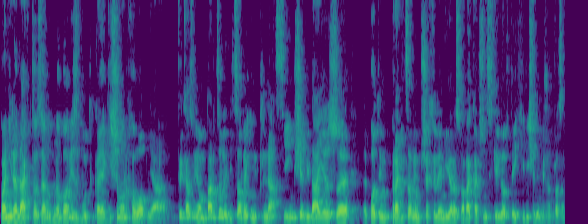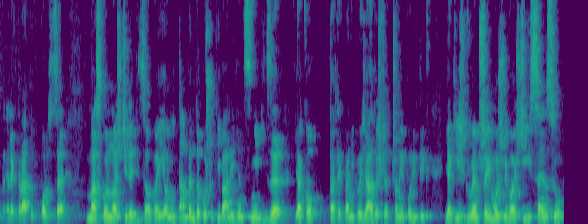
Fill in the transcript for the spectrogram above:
Pani redaktor, zarówno Borys Budka, jak i Szymon Hołownia wykazują bardzo lewicowe inklinacje. Im się wydaje, że po tym prawicowym przechyleniu Jarosława Kaczyńskiego w tej chwili 70% elektoratu w Polsce ma skłonności lewicowe i oni tam będą poszukiwali, więc nie widzę jako, tak jak pani powiedziała, doświadczony polityk, jakiejś głębszej możliwości i sensu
